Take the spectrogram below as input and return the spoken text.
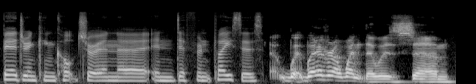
beer drinking culture in uh, in different places? wherever I went, there was um,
